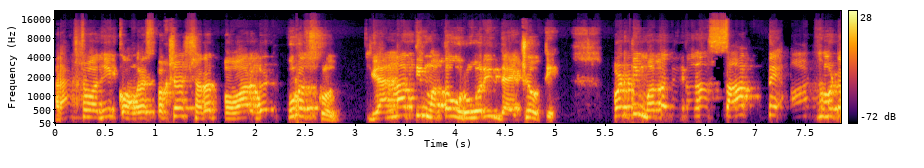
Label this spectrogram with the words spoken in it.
राष्ट्रवादी काँग्रेस पक्ष शरद पवार गट पुरस्कृत. यांना ती मतं उर्वरित द्यायची होती. पण ती मतं देताना सात ते आठ मत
